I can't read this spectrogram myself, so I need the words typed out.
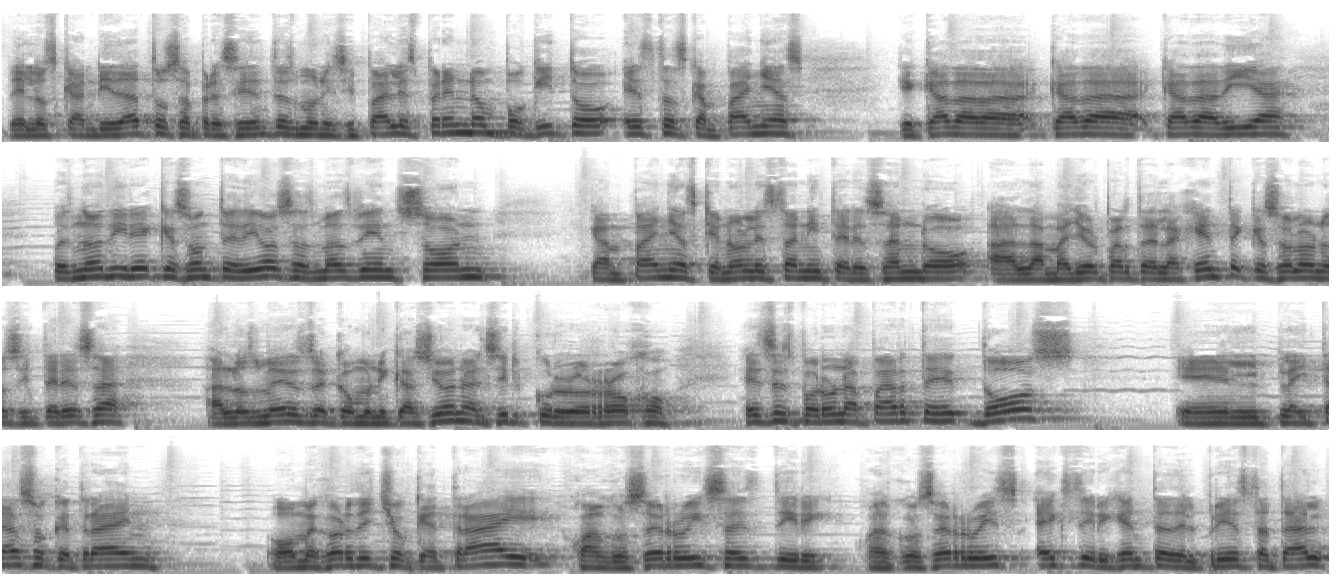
de los candidatos a presidentes municipales prenda un poquito estas campañas que cada, cada, cada día, pues no diré que son tediosas, más bien son campañas que no le están interesando a la mayor parte de la gente, que solo nos interesa a los medios de comunicación, al círculo rojo. Ese es por una parte. Dos, el pleitazo que traen, o mejor dicho, que trae Juan José Ruiz, es Juan José Ruiz, ex dirigente del PRI estatal,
